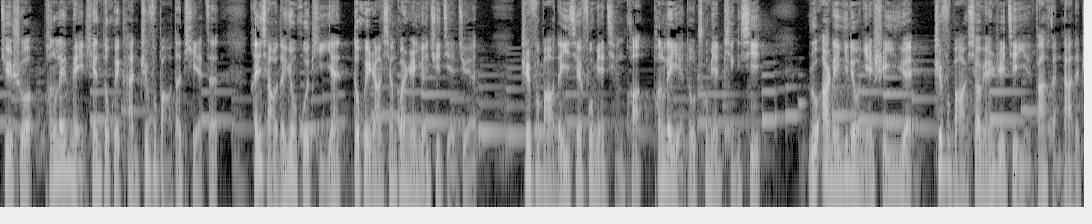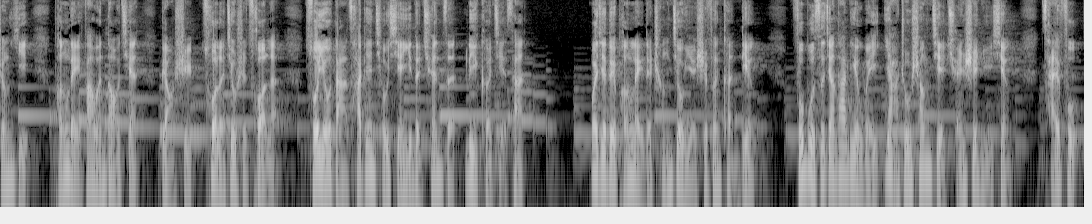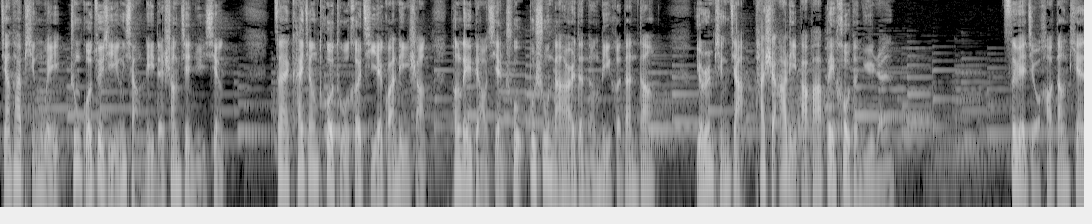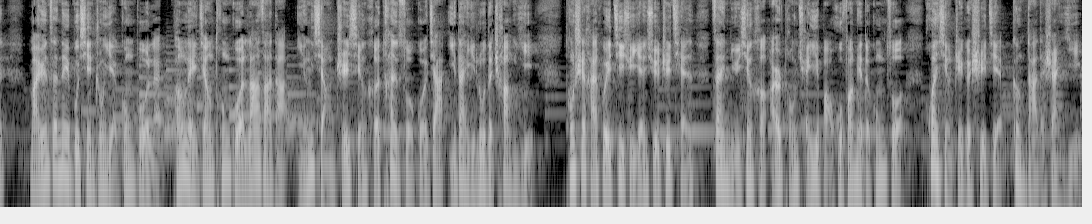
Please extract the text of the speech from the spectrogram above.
据说彭磊每天都会看支付宝的帖子，很小的用户体验都会让相关人员去解决。支付宝的一些负面情况，彭磊也都出面平息。如二零一六年十一月，支付宝校园日记引发很大的争议，彭磊发文道歉，表示错了就是错了，所有打擦边球嫌疑的圈子立刻解散。外界对彭磊的成就也十分肯定。福布斯将她列为亚洲商界权势女性，财富将她评为中国最具影响力的商界女性。在开疆拓土和企业管理上，彭蕾表现出不输男儿的能力和担当。有人评价她是阿里巴巴背后的女人。四月九号当天，马云在内部信中也公布了彭磊将通过拉 d 达影响、执行和探索国家“一带一路”的倡议，同时还会继续延续之前在女性和儿童权益保护方面的工作，唤醒这个世界更大的善意。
